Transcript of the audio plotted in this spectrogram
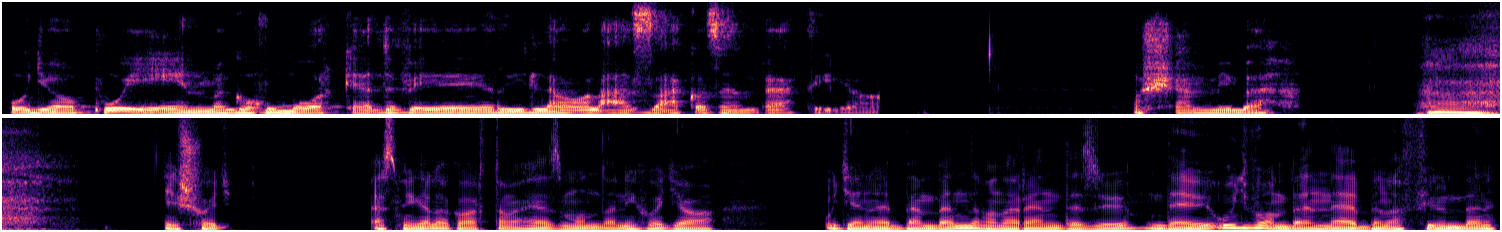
hogy a poén meg a humor kedvéért így lealázzák az embert így a, a semmibe. És hogy ezt még el akartam ehhez mondani, hogy a, ugyanebben benne van a rendező, de ő úgy van benne ebben a filmben,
